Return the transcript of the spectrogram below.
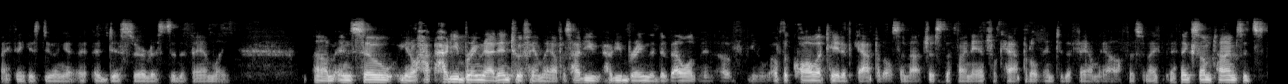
i think is doing a, a disservice to the family um, and so, you know, how, how, do you bring that into a family office? How do you how do you bring the development of you know of the qualitative capitals and not just the financial capital into the family office? And I, I think sometimes it's,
